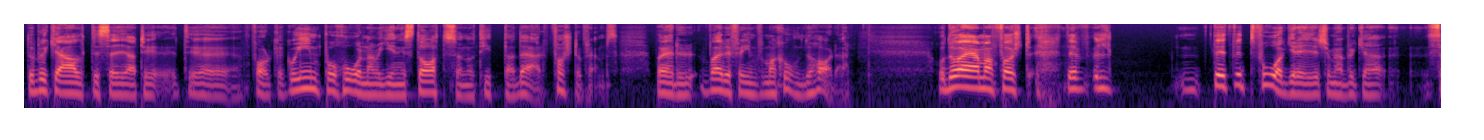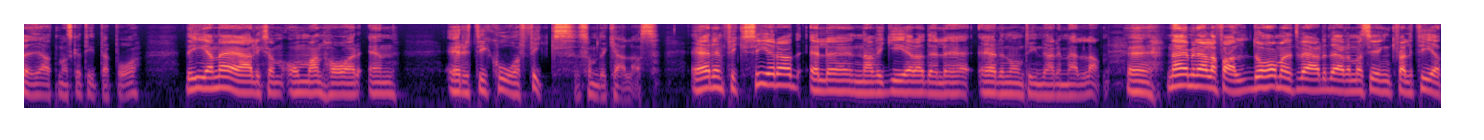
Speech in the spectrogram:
då brukar jag alltid säga till, till folk att gå in på hålnavigeringsstatusen och titta där först och främst. Vad är, det, vad är det för information du har där? Och då är man först, det är, väl- det är två grejer som jag brukar säga att man ska titta på. Det ena är liksom om man har en RTK-fix som det kallas. Är den fixerad eller navigerad eller är det någonting däremellan? Eh, nej men i alla fall, då har man ett värde där man ser en kvalitet.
